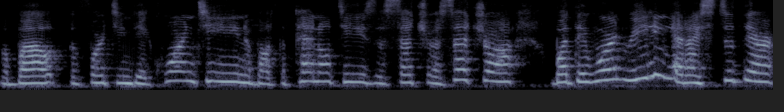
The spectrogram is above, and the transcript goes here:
about the 14 day quarantine, about the penalties, etc., etc. but they weren't reading it. I stood there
